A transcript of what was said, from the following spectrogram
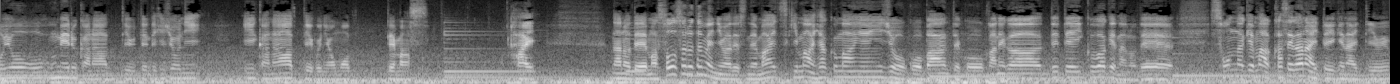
雇用を埋めるかなっていう点で非常にいいかなっていうふうに思ってます。はい。なので、まあ、そうするためにはですね毎月まあ100万円以上こうバーンってこうお金が出ていくわけなのでそんだけまあ稼がないといけないっていう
